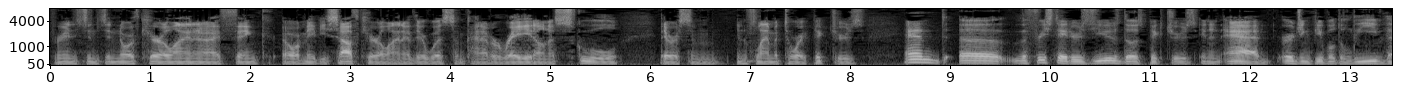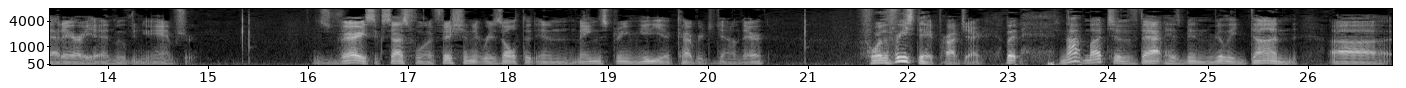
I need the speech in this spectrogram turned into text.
For instance, in North Carolina, I think, or maybe South Carolina, there was some kind of a raid on a school. There were some inflammatory pictures. And uh, the Free Staters used those pictures in an ad urging people to leave that area and move to New Hampshire. It was very successful and efficient. It resulted in mainstream media coverage down there for the Free State Project. But not much of that has been really done uh,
